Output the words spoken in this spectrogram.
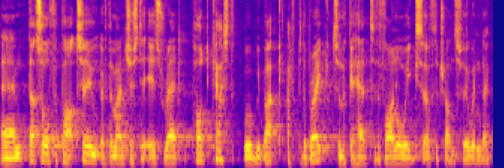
Um, that's all for part two of the Manchester is Red podcast. We'll be back after the break to look ahead to the final weeks of the transfer window.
